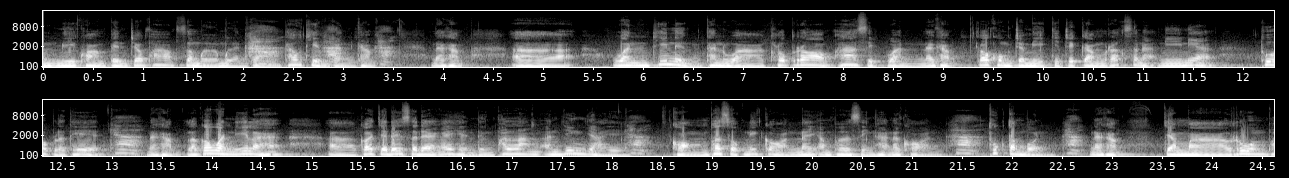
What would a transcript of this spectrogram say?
นมีความเป็นเจ้าภาพเสมอเหมือนกันค่ะเท่าเทียมกันครับค่ะนะครับเอ่อวันที่ 1 ธันวาครบรอบ 50 วันนะครับ ก็คงจะมีกิจกรรมลักษณะนี้เนี่ยทั่วประเทศค่ะนะครับ แล้วก็วันนี้แหละฮะเอ่อก็จะได้แสดงให้เห็นถึงพลังอันยิ่งใหญ่ค่ะของพระสงฆ์นิกรในอำเภอสิงหานครค่ะทุกตำบลค่ะนะครับ จะมารวมพ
